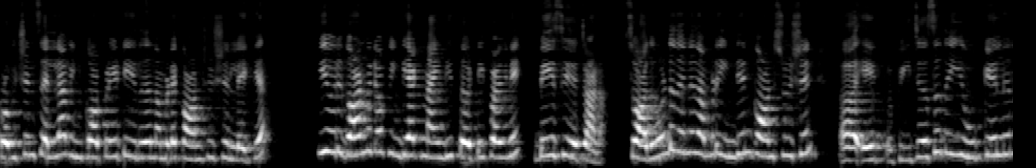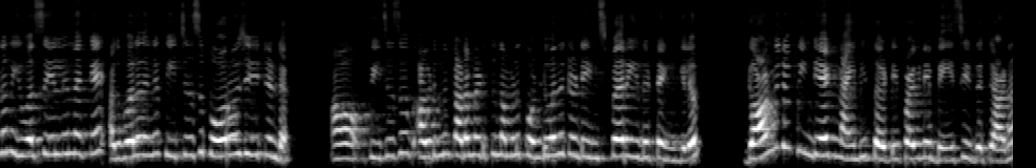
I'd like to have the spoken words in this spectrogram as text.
പ്രൊവിഷൻസ് എല്ലാം ഇൻകോപ്പറേറ്റ് ചെയ്ത് നമ്മുടെ കോൺസ്റ്റിറ്റ്യൂഷനിലേക്ക് ഈ ഒരു government of India act nineteen thirty ഫൈവിനെ ബേസ് ചെയ്തിട്ടാണ്. സോ അതുകൊണ്ട് തന്നെ നമ്മുടെ ഇന്ത്യൻ കോൺസ്റ്റിറ്റ്യൂഷൻ ഫീച്ചേഴ്സ് ഈ യു കെയിൽ നിന്നും യു എസ് എയിൽ നിന്നൊക്കെ അതുപോലെ തന്നെ ഫീച്ചേഴ്സ് ബോറോ ചെയ്തിട്ടുണ്ട്. ഫീച്ചേഴ്സ് അവിടെ നിന്ന് കടമെടുത്ത് നമ്മൾ കൊണ്ടുവന്നിട്ടുണ്ട് ഇൻസ്പയർ ചെയ്തിട്ടെങ്കിലും government of India act nineteen thirty ഫൈവിനെ ബേസ് ചെയ്തിട്ടാണ്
